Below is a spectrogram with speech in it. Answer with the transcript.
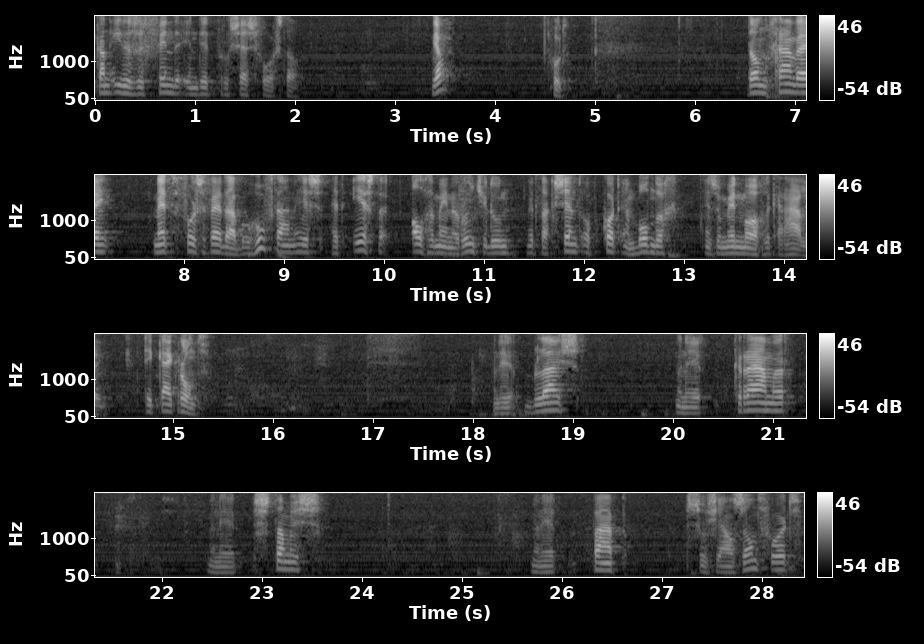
Kan ieder zich vinden in dit procesvoorstel? Ja? Goed. Dan gaan wij met, voor zover daar behoefte aan is, het eerste algemene rondje doen met het accent op kort en bondig en zo min mogelijk herhaling. Ik kijk rond. Meneer Bluis, meneer Kramer, meneer Stammes, meneer Paap, Sociaal Zandvoort,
